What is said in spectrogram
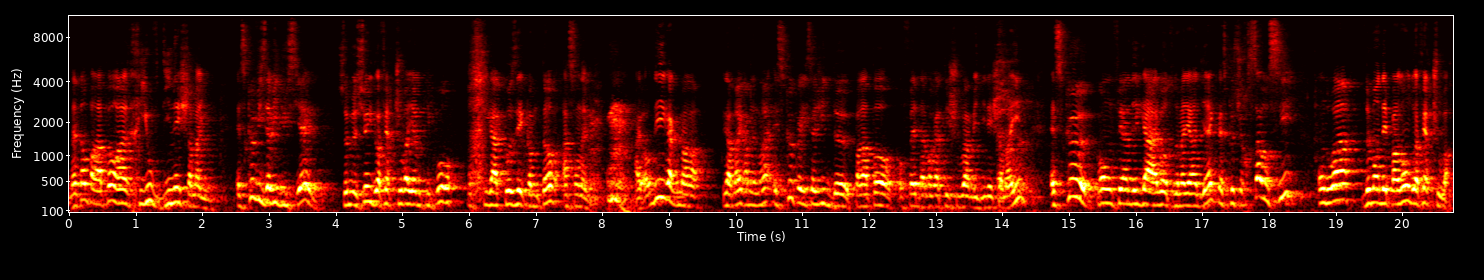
Maintenant, par rapport à Riouf Dine Shamayim, est-ce que vis-à-vis du ciel, ce monsieur, il doit faire Tchouva Yom Kippour pour ce qu'il a causé comme tort à son ami. Alors, dit Gagmara, est-ce que quand il s'agit de, par rapport au fait d'avoir la Teshuvah Médine Shamaïm, est-ce que quand on fait un dégât à l'autre de manière indirecte, est-ce que sur ça aussi, on doit demander pardon, on doit faire tchouva?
